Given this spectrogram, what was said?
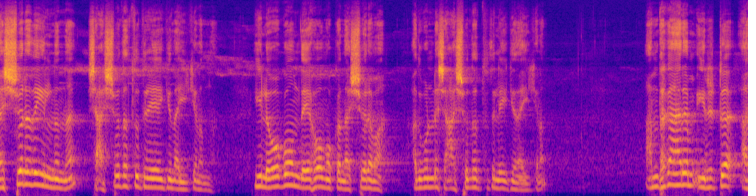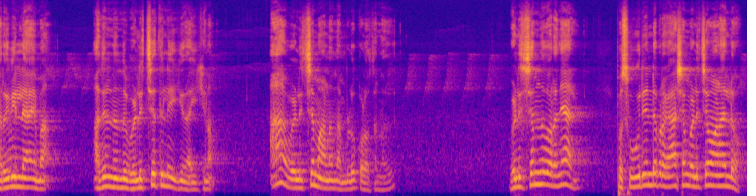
നശ്വരതയിൽ നിന്ന് ശാശ്വതത്വത്തിലേക്ക് നയിക്കണം. എന്ന് ഈ ലോകവും ദേഹവും ഒക്കെ നശ്വരമാണ് അതുകൊണ്ട് ശാശ്വതത്വത്തിലേക്ക് നയിക്കണം. അന്ധകാരം ഇരുട്ട് അറിവില്ലായ്മ അതിൽ നിന്ന് വെളിച്ചത്തിലേക്ക് നയിക്കണം. ആ വെളിച്ചമാണ് നമ്മൾ കൊളുത്തുന്നത്. വെളിച്ചം എന്ന് പറഞ്ഞാൽ ഇപ്പോൾ സൂര്യന്റെ പ്രകാശം വെളിച്ചമാണല്ലോ.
